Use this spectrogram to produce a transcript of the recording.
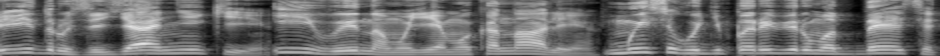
Привіт, друзі, я Нікі, і ви на моєму каналі. Ми сьогодні перевіримо 10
